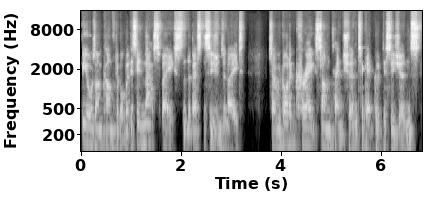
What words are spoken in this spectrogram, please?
feels uncomfortable. But it's in that space that the best decisions are made. So we've got to create some tension to get good decisions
